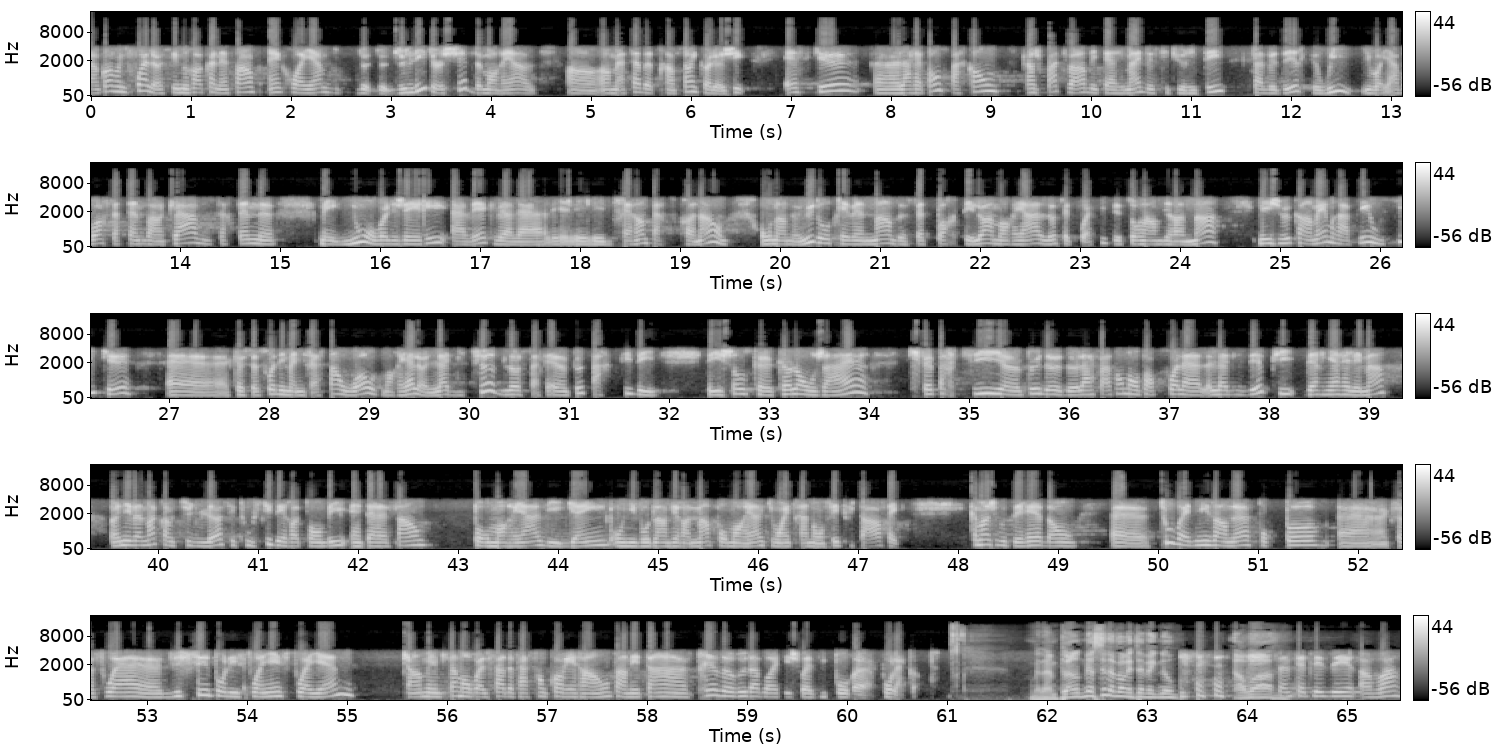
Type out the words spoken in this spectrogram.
encore une fois, là, c'est une reconnaissance incroyable du, du leadership de Montréal en, en matière de transition écologique. Est-ce que euh, la réponse, par contre, quand je parle qu'il va y avoir des périmètres de sécurité, ça veut dire que oui, il va y avoir certaines enclaves ou certaines, mais nous, on va les gérer avec les, différentes parties prenantes. On en a eu d'autres événements de cette portée-là à Montréal. Cette fois-ci, c'est sur l'environnement. Mais je veux quand même rappeler aussi que euh, que ce soit des manifestants ou autres, Montréal a l'habitude, là, ça fait un peu partie des, des choses que, que l'on gère, qui fait partie un peu de, de la façon dont on reçoit la, la visite. Puis, dernier élément, un événement comme celui-là, c'est aussi des retombées intéressantes pour Montréal, des gains au niveau de l'environnement pour Montréal qui vont être annoncés plus tard. Fait que, comment je vous dirais, donc, euh, tout va être mis en œuvre pour pas euh, que ce soit euh, difficile pour les citoyens et citoyennes. Puis en même temps, on va le faire de façon cohérente, en étant très heureux d'avoir été choisi pour, euh, pour la COP. Madame Plante, merci d'avoir été avec nous. Au revoir. Ça me fait plaisir. Au revoir.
